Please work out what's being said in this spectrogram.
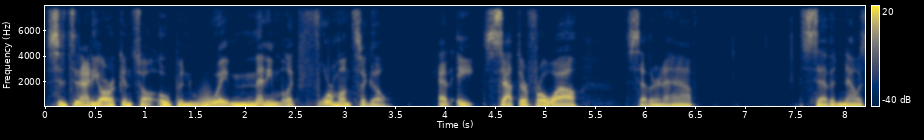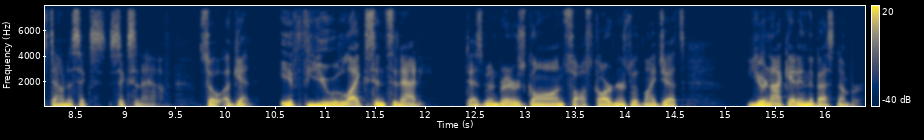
Cincinnati, Arkansas opened way many like four months ago at eight. Sat there for a while, seven and a half, seven. Now it's down to six, six and a half. So again, if you like Cincinnati, Desmond Ridder's gone, Sauce Gardner's with my Jets, you're not getting the best number.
